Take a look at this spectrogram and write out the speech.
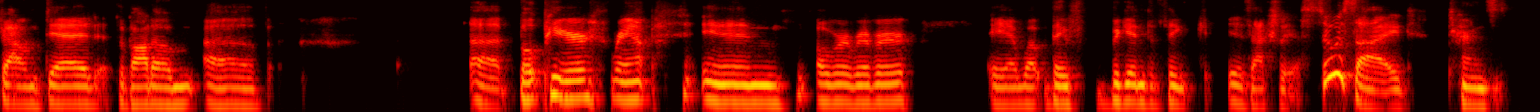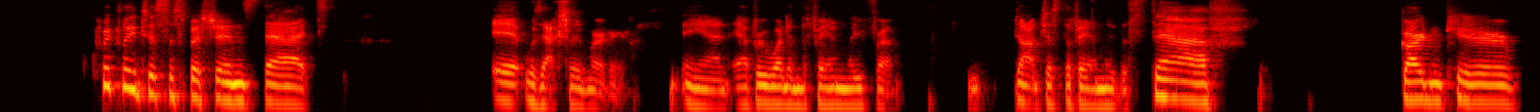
found dead at the bottom of a boat pier ramp in over a river. And what they begin to think is actually a suicide turns quickly to suspicions that it was actually a murder. And everyone in the family from not just the family the staff garden care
